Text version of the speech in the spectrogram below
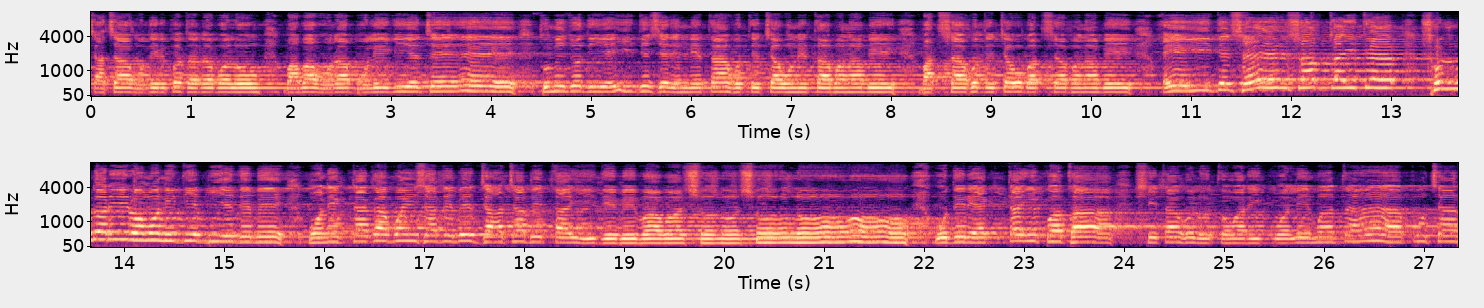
চাচা, ওদের কথাটা বলো। বাবা, ওরা বলে গিয়েছে, তুমি যদি এই দেশের নেতা হতে চাও, নেতা বানাবে, বাদশাহ হতে চাও, বাদশাহ বানাবে। এই দেশের সব চাইতে সুন্দরী রমণী দিয়ে বিয়ে দেবে। অনেক টাকা পয়সা দেবে, যা চাবে তাই দেবে। বাবা, শোনো শোনো। ওদের একটাই কথা, সেটা হলো তোমার এই কলেমাটা প্রচার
